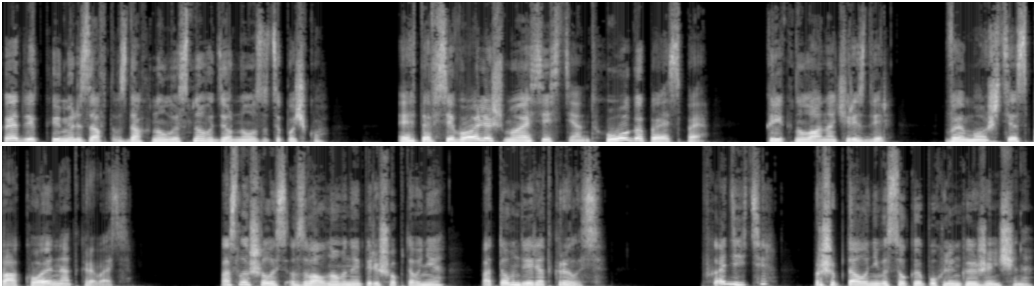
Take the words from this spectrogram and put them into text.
Хедвиг Кюмельзавт вздохнула и снова дернула за цепочку. «Это всего лишь мой ассистент, Хуга ПСП!» — крикнула она через дверь. «Вы можете спокойно открывать». Послышалось взволнованное перешептывание, потом дверь открылась. «Входите», — прошептала невысокая пухленькая женщина.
